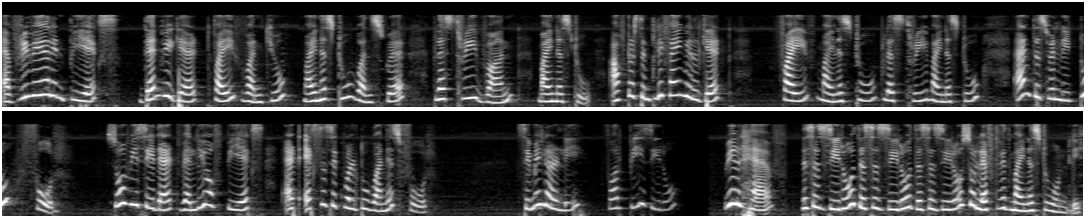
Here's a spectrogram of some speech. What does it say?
everywhere in px then we get 5 1 cube minus 2 1 square plus 3 1 minus 2. After simplifying we will get 5 minus 2 plus 3 minus 2 and this will lead to 4. So we say that value of px at x is equal to 1 is 4. Similarly for p0 we'll have this is 0, this is 0, this is 0 so left with minus 2 only.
